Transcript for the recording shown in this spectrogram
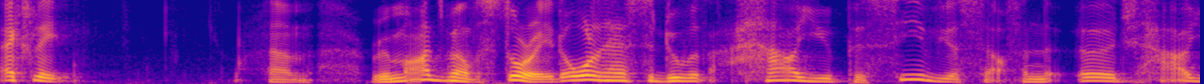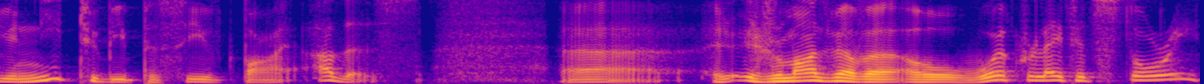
actually. Um, reminds me of a story. It all has to do with how you perceive yourself and the urge how you need to be perceived by others. Uh, it, it, reminds me of a, a work-related story.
